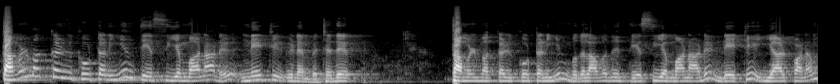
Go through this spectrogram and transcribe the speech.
தமிழ் மக்கள் கூட்டணியின் தேசிய மாநாடு நேற்று இடம்பெற்றது. தமிழ் மக்கள் கூட்டணியின் முதலாவது தேசிய மாநாடு நேற்று யாழ்ப்பாணம்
